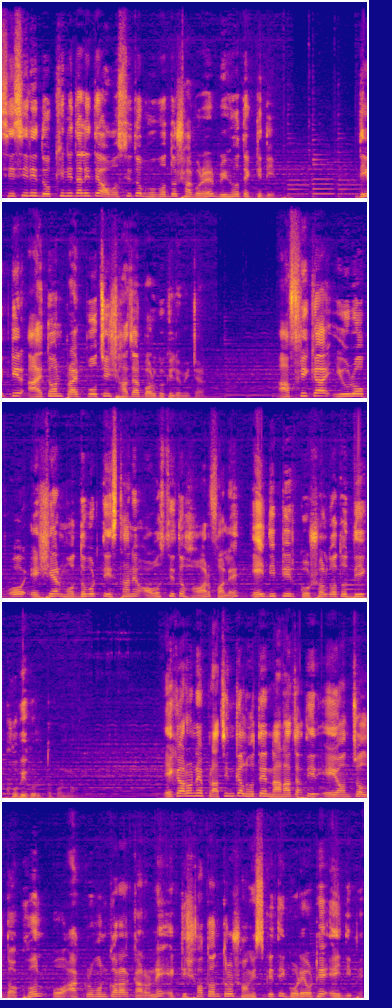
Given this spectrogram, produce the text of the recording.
সিসিলি দক্ষিণ ইতালিতে অবস্থিত ভূমধ্যসাগরের বৃহৎ একটি দ্বীপ। দ্বীপটির আয়তন প্রায় পঁচিশ হাজার বর্গ কিলোমিটার। আফ্রিকা, ইউরোপ ও এশিয়ার মধ্যবর্তী স্থানে অবস্থিত হওয়ার ফলে এই দ্বীপটির কৌশলগত দিক খুবই গুরুত্বপূর্ণ। এ কারণে প্রাচীনকাল হতে নানা জাতির এই অঞ্চল দখল ও আক্রমণ করার কারণে একটি স্বতন্ত্র সংস্কৃতি গড়ে ওঠে এই দ্বীপে।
